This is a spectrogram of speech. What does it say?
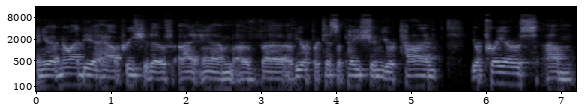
and you have no idea how appreciative I am of, uh, of your participation, your time, your prayers. Um,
